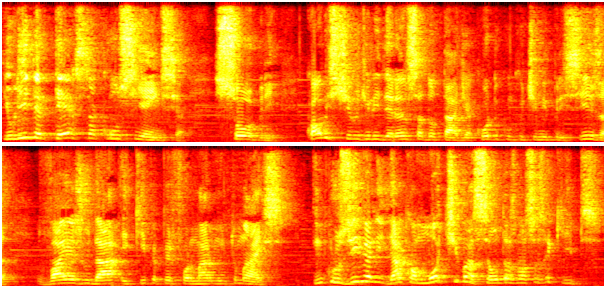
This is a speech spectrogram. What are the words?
E o líder ter essa consciência sobre qual estilo de liderança adotar de acordo com o que o time precisa vai ajudar a equipe a performar muito mais, inclusive a lidar com a motivação das nossas equipes.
